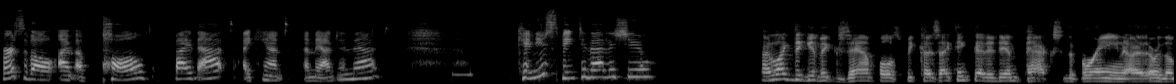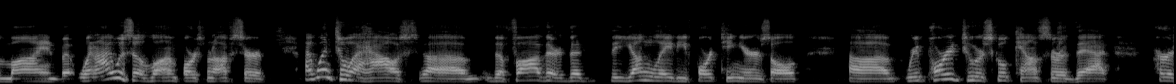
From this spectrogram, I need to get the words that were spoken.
First of all, I'm appalled by that. I can't imagine that. Can you speak to that issue? I like to give examples because I think that it impacts the brain or, or the mind. But when I was a law enforcement officer, I went to a house. Um, the father, the the young lady, 14 years old, uh, reported to her school counselor that her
